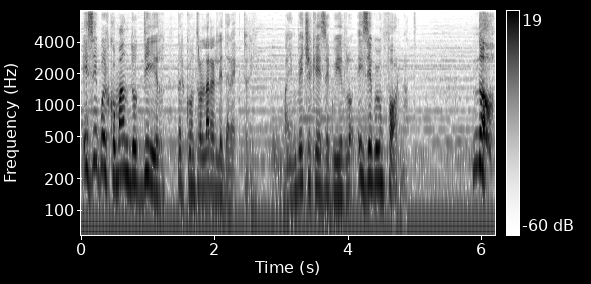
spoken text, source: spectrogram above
Eseguo il comando dir per controllare le directory, ma invece che eseguirlo esegue un format. No!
